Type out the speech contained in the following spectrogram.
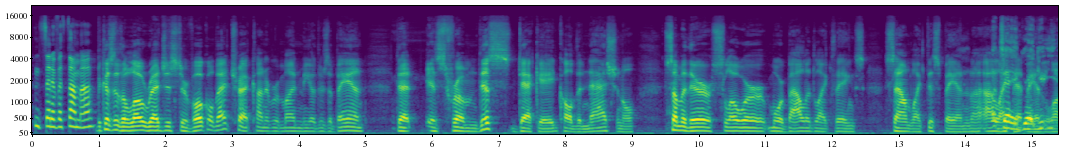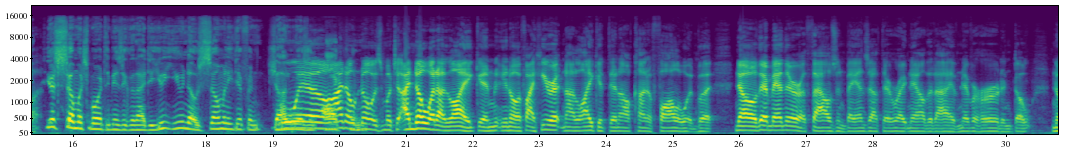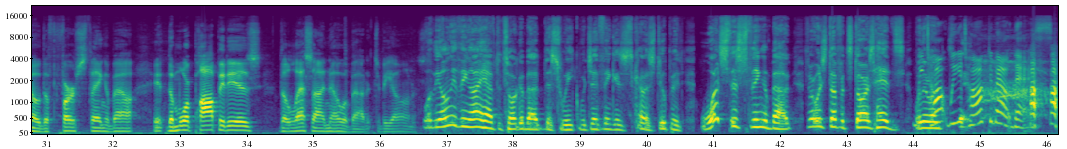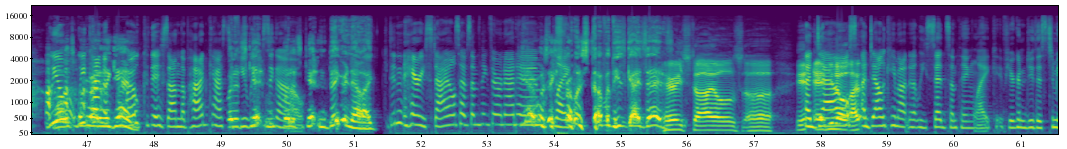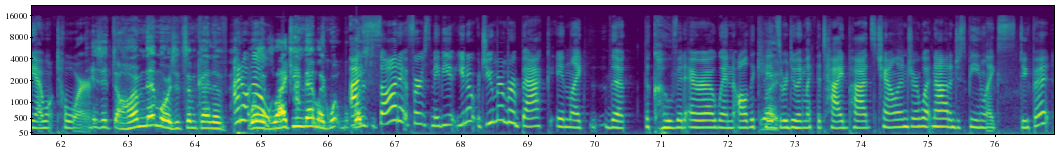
instead of a thumb up. Because of the low register vocal, that track kind of reminded me of. There's a band that is from this decade called the National. Some of their slower, more ballad-like things sound like this band, and I, I like you, that Greg, band you, a lot. you're so much more into music than I do. You you know so many different genres. Well, I don't know as much. I know what I like, and you know, if I hear it and I like it, then I'll kind of follow it. But no, there, man, there are a thousand bands out there right now that I have never heard and don't know the first thing about. It, the more pop it is, the less I know about it. To be honest. Well, the only thing I have to talk about this week, which I think is kind of stupid, what's this thing about throwing stuff at stars' heads when We they're on talked. We talked about this. We Well, we kind of again. broke this on the podcast But a few weeks getting, ago. but it's getting bigger now. I Didn't Harry Styles have something thrown at him? yeah, it was like, throwing stuff at these guys' heads. Harry Styles, uh, it, Adele, and you know, I, Adele came out and at least said something like, "If you're going to do this to me, I won't tour." Is it to harm them, or is it some kind of I don't way know. of liking them? Like what? what I is- thought at first maybe you know. Do you remember back in like the the COVID era when all the kids Right. were doing like the Tide Pods challenge or whatnot and just being like stupid?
